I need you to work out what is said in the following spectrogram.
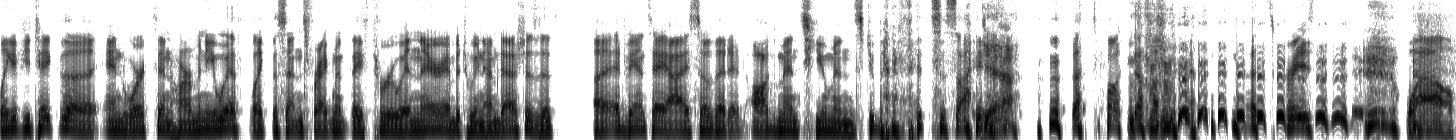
like if you take the and works in harmony with like the sentence fragment they threw in there in between m dashes it's uh, advance ai so that it augments humans to benefit society Yeah. that's fucked up. that's crazy wow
